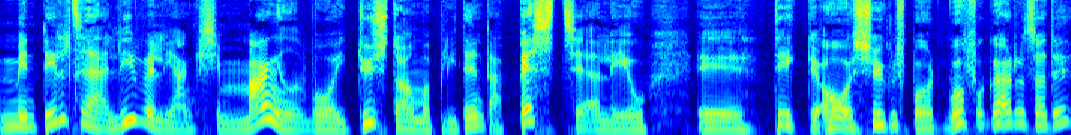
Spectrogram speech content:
men deltager alligevel i arrangementet, hvor I dyster om at blive den, der er bedst til at lave øh, digte over cykelsport. Hvorfor gør du så det?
